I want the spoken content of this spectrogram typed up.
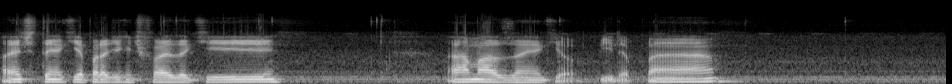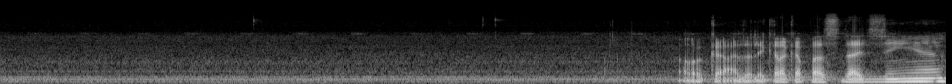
A gente tem aqui a paradinha que a gente faz aqui. Armazém aqui, ó. Pilha pá. Colocar mais ali aquela capacidadezinha.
